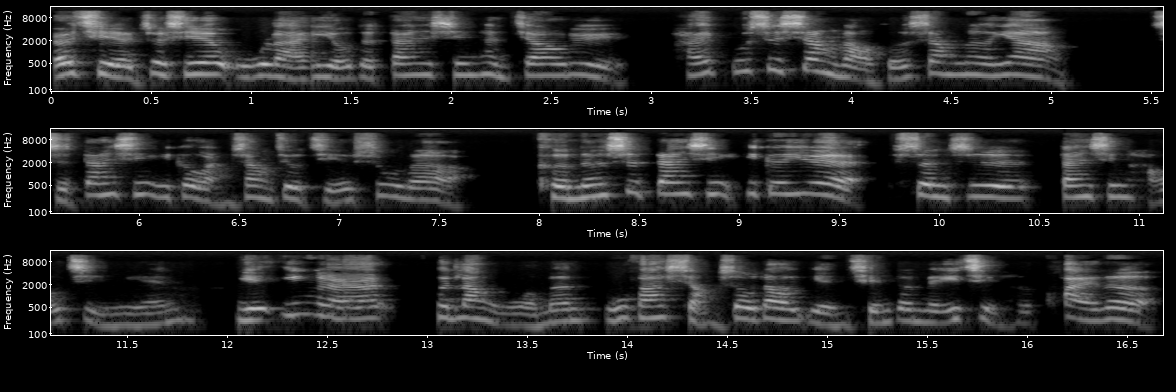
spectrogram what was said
而且这些无来由的担心和焦虑。还不是像老和尚那样，只担心一个晚上就结束了，可能是担心一个月，甚至担心好几年，也因而会让我们无法享受到眼前的美景和快乐，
